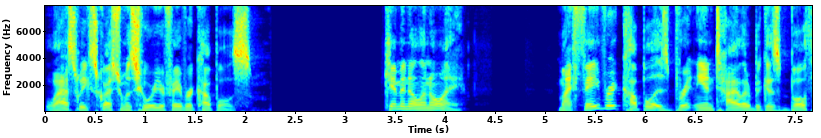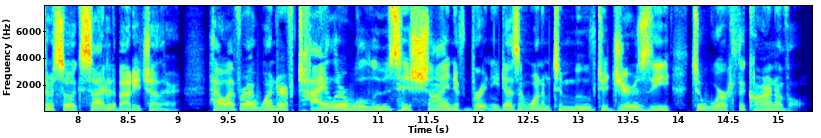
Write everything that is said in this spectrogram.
Last week's question was Who are your favorite couples? Kim in Illinois. My favorite couple is Brittany and Tyler because both are so excited about each other. However, I wonder if Tyler will lose his shine if Brittany doesn't want him to move to Jersey to work the carnival.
